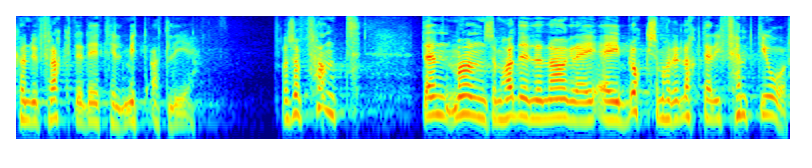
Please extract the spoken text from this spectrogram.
Kan du frakte det til mitt atelier? Og Så fant den mannen som hadde lageret, ei blokk som hadde lagt der i 50 år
